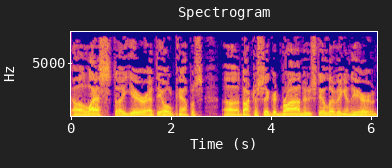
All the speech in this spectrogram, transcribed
uh, last uh, year at the old campus, uh, Dr. Sigurd Bryan, who's still living in here, and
